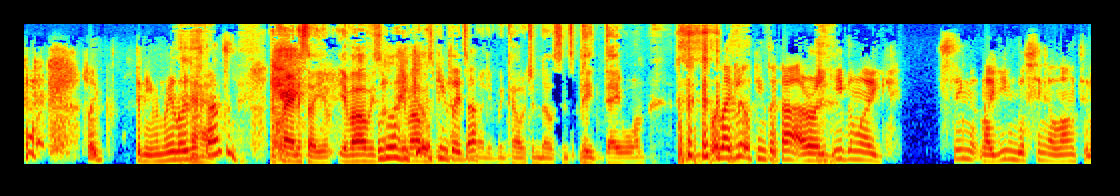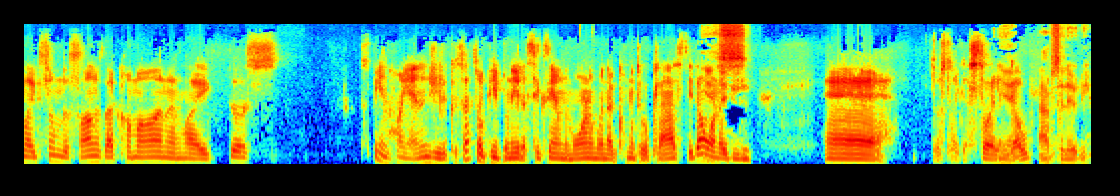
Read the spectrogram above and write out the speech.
like didn't even realize I was dancing In fairness, though, you, you've always like, you've always been like that. when you've been coaching though since day one. but like little things like that or like even like sing like even just sing along to like some of the songs that come on and like just just being high energy because that's what people need at six a.m. in the morning when they're coming to a class. They don't want to be uh just like a silent Yeah, go. absolutely,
